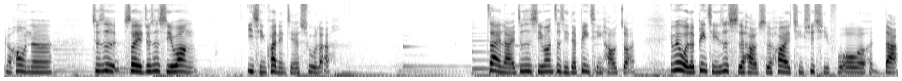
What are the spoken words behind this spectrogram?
然后呢，就是所以就是希望疫情快点结束了，再来就是希望自己的病情好转，因为我的病情是时好时坏，情绪起伏偶尔很大，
